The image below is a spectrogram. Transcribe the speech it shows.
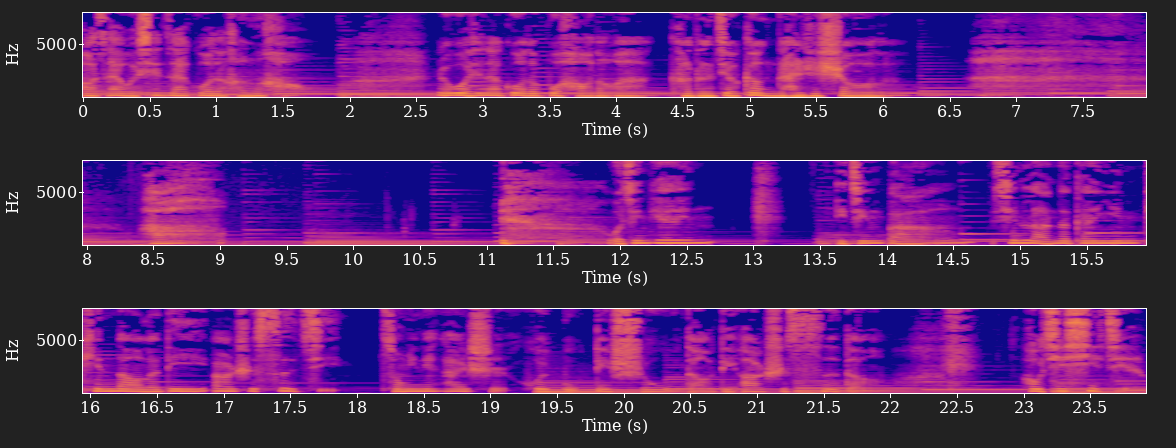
好在我现在过得很好。如果现在过得不好的话，可能就更难受了。好，我今天已经把新兰的干音拼到了第二十四集，从明天开始会补第十五到第二十四的后期细节，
